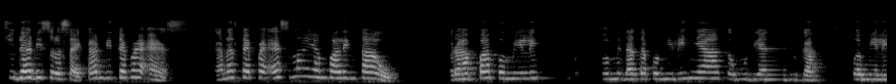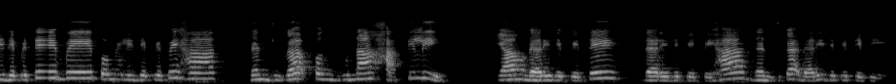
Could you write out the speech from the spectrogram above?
sudah diselesaikan di TPS. Karena TPS lah yang paling tahu berapa pemilih data pemilihnya, kemudian juga pemilih DPTB, pemilih DPPH, dan juga pengguna hak pilih yang dari DPT, dari DPPH, dan juga dari DPTB.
